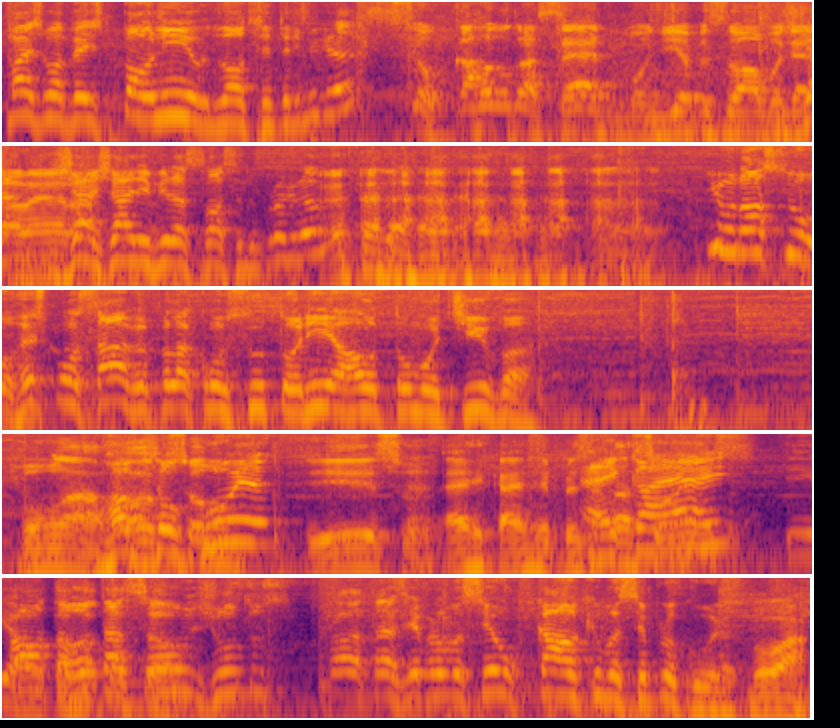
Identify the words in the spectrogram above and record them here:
mais uma vez, Paulinho do Alto Centro de Imigrantes. Seu carro não dá certo. Bom dia, pessoal. Bom dia, já, galera. Já já ele vira sócio do programa. e o nosso responsável pela consultoria automotiva, Vamos lá, Robson Cunha. Isso, RKR Representações. RKR, e Alta, Alta rotação, Rotação. juntos para trazer para você o carro que você procura. Boa.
